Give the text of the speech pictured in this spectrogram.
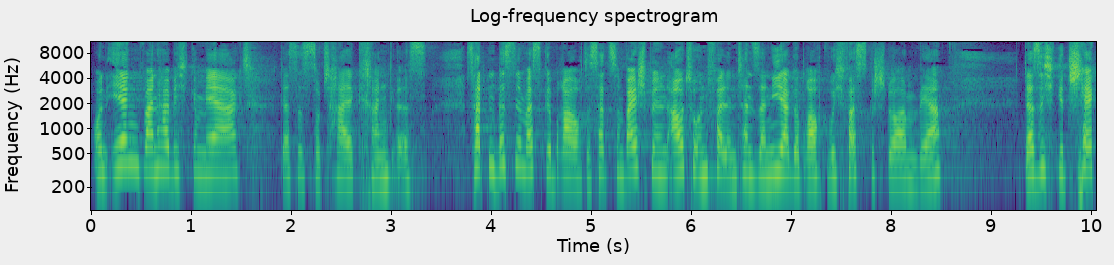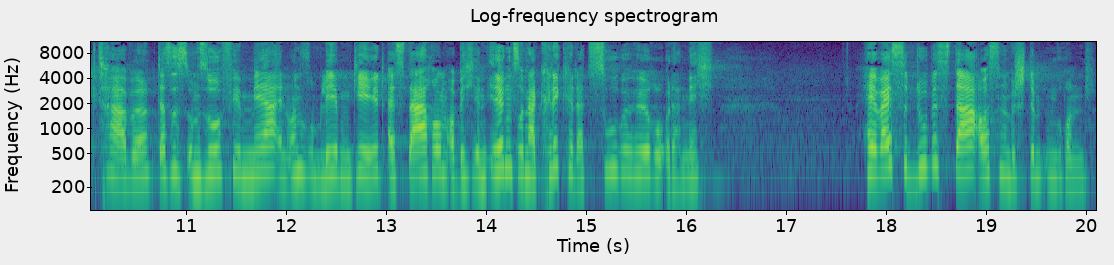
Und irgendwann habe ich gemerkt, dass es total krank ist. Es hat ein bisschen was gebraucht. Es hat zum Beispiel einen Autounfall in Tansania gebraucht, wo ich fast gestorben wäre dass ich gecheckt habe, dass es um so viel mehr in unserem Leben geht, als darum, ob ich in irgendeiner Clique dazugehöre oder nicht. Hey, weißt du, du bist da aus einem bestimmten Grund,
